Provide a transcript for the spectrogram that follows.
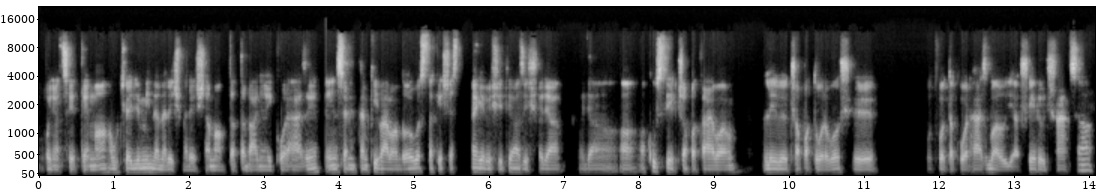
koponya ct ma, úgyhogy minden elismerésem a Tatabányai kórházé. Én szerintem kiválóan dolgoztak, és ezt megerősíti az is, hogy a, hogy a, a, a Kuszték csapatával lévő csapatorvos, ő ott volt a kórházban, ugye a sérült sráccal,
